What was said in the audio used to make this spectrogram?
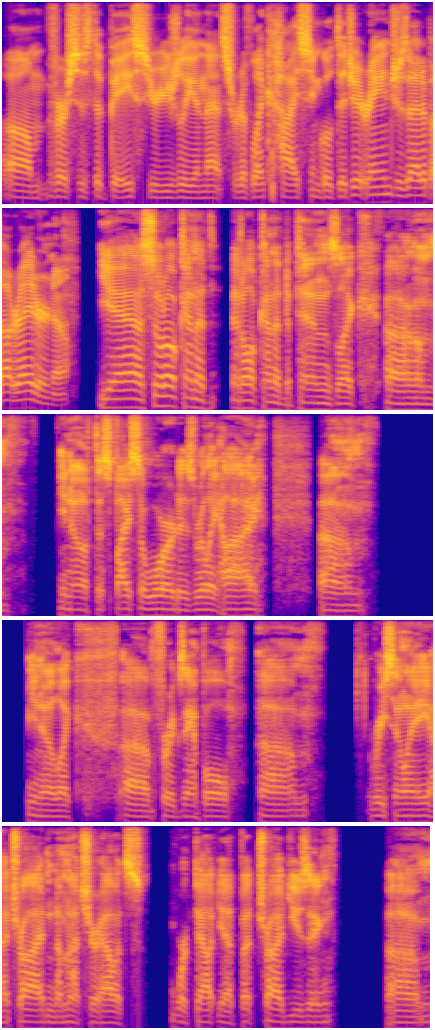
um, versus the base. You're usually in that sort of like high single digit range. Is that about right or no? Yeah, so it all kind of it all kind of depends. Like, um, you know, if the Speisewort is really high, um, you know, like uh, for example, um, recently I tried, and I'm not sure how it's worked out yet, but tried using um,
